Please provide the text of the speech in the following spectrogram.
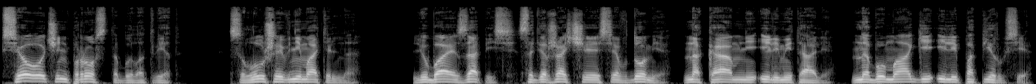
Все очень просто был ответ. Слушай внимательно. Любая запись, содержащаяся в доме, на камне или металле, на бумаге или папирусе,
